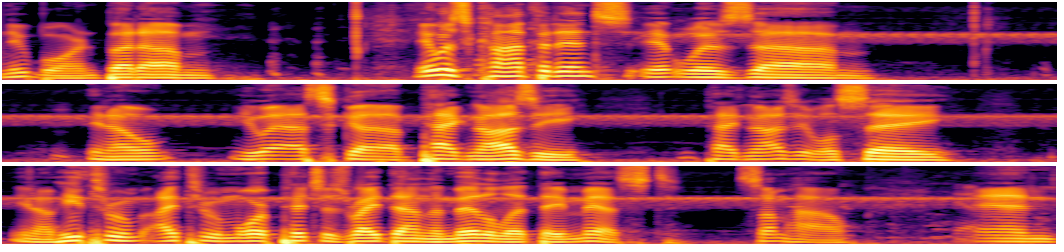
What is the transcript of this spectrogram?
newborn, but um, it was confidence. It was, um, you know, you ask uh, Pagnozzi. Pagnozzi will say, you know, he threw. I threw more pitches right down the middle that they missed somehow, yeah. and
